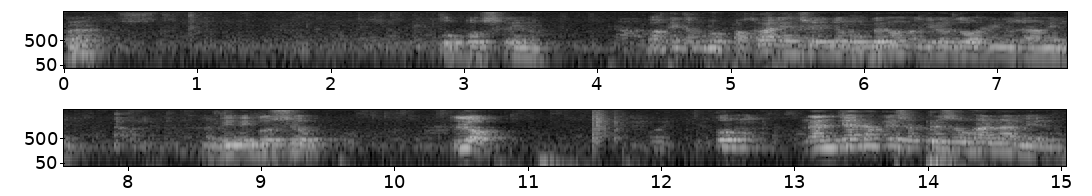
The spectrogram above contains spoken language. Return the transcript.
Ha? Upos kayo. Bakit ako magpakain sa inyo kung gano'n ang ginagawa ninyo sa amin? Nagninegosyo. Look, kung nandyan ako sa presuhan namin,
